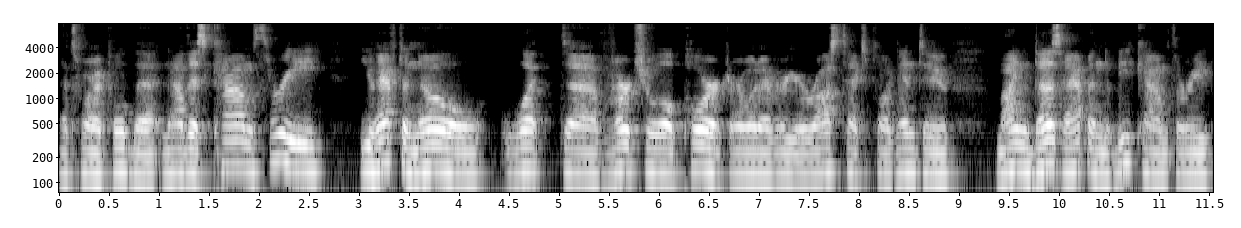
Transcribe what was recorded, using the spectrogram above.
That's where I pulled that. Now this COM3, you have to know what uh, virtual port or whatever your Ross-Tech's plugged into. Mine does happen to be COM3,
